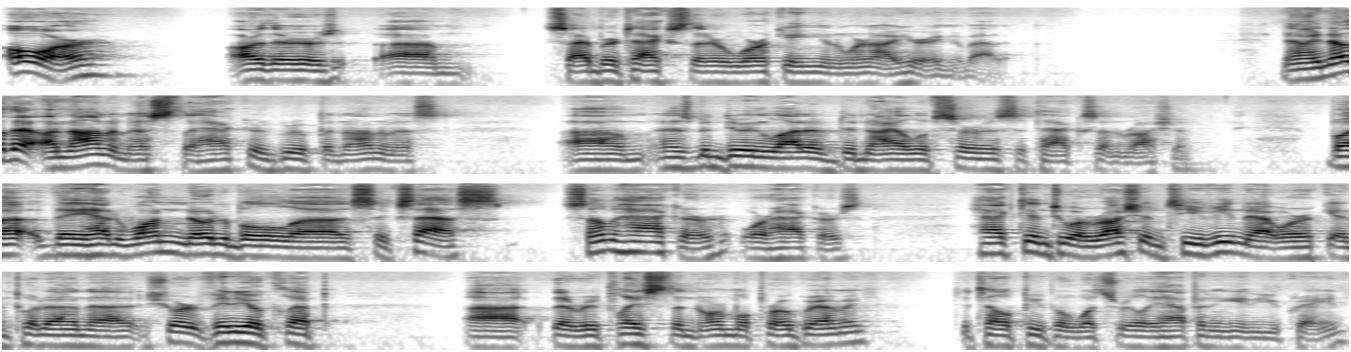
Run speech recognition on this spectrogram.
Or are there um, cyber attacks that are working and we're not hearing about it? Now, I know that Anonymous, the hacker group Anonymous, um, has been doing a lot of denial of service attacks on Russia. But they had one notable uh, success. Some hacker or hackers hacked into a Russian TV network and put on a short video clip uh, that replaced the normal programming to tell people what's really happening in Ukraine.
